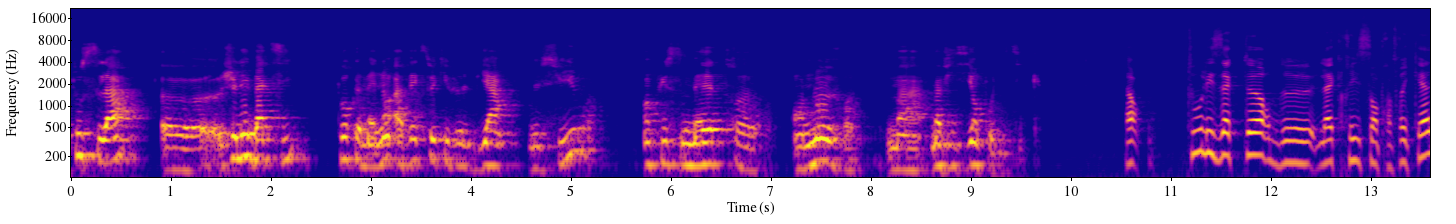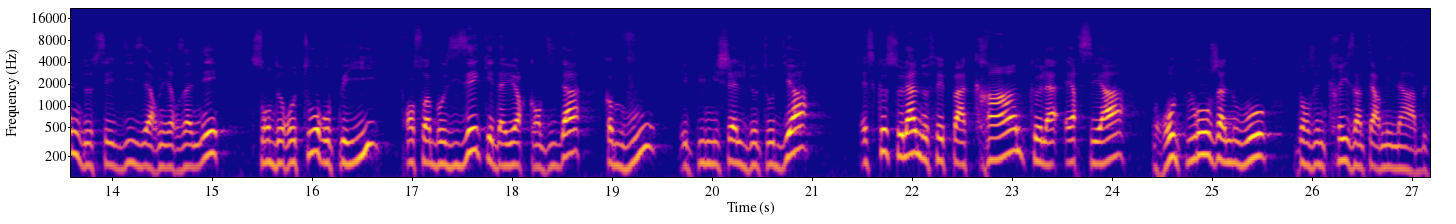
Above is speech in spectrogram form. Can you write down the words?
tout cela, je l'ai bâti pour que maintenant, avec ceux qui veulent bien me suivre, on puisse mettre en œuvre ma, vision politique. Alors, tous les acteurs de la crise centrafricaine de ces dix dernières années sont de retour au pays. François Bozizé, qui est d'ailleurs candidat, comme vous, et puis Michel Djotodia. Est-ce que cela ne fait pas craindre que la RCA replonge à nouveau dans une crise interminable?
